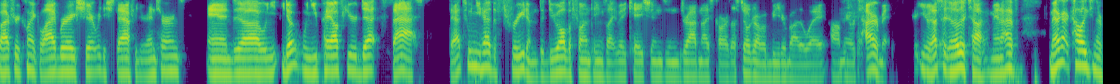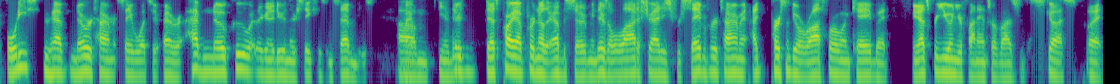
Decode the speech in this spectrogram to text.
buy it for your clinic library, share it with your staff and your interns. And, uh, when you, you know, when you pay off your debt fast, that's when you have the freedom to do all the fun things like vacations and drive nice cars. I still drive a beater, by the way, um, and retirement. You know, that's another topic, man. I have, I mean, I got colleagues in their 40s who have no retirement save whatsoever. I have no clue what they're going to do in their 60s and 70s. Right. Um, you know, there's that's probably up for another episode. I mean, there's a lot of strategies for saving for retirement. I personally do a Roth 401k, but you know, that's for you and your financial advisor to discuss. But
